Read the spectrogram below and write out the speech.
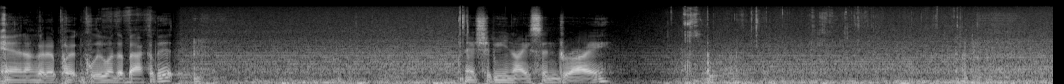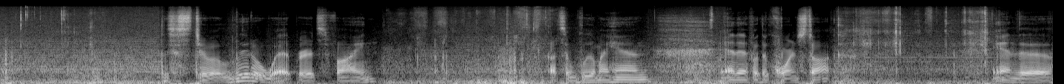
And I'm gonna put glue on the back of it. And it should be nice and dry. Is still a little wet, but it's fine. Got some glue in my hand. And then for the corn stalk and the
